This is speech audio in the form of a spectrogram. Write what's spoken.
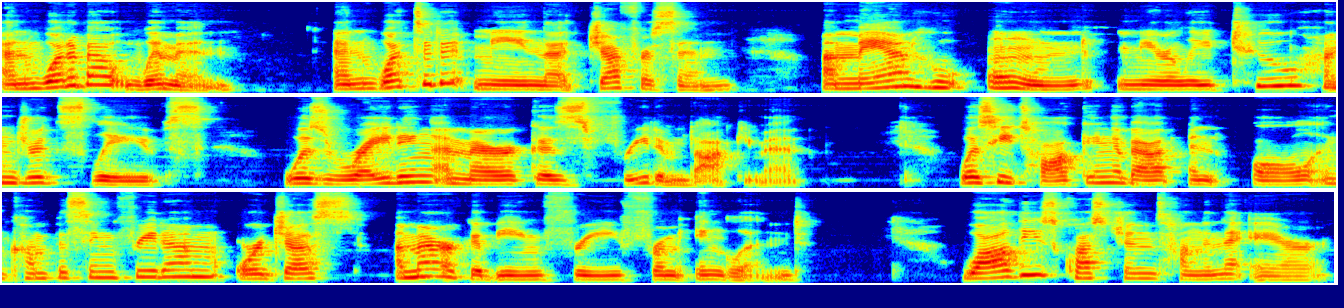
And what about women? And what did it mean that Jefferson, a man who owned nearly 200 slaves, was writing America's freedom document? Was he talking about an all encompassing freedom or just America being free from England? While these questions hung in the air,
